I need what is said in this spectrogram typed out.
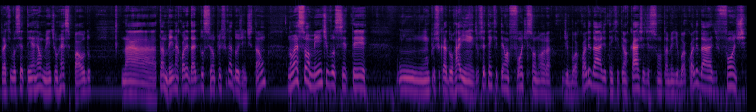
para que você tenha realmente um respaldo na, também na qualidade do seu amplificador, gente. Então, não é somente você ter um amplificador high-end, você tem que ter uma fonte sonora de boa qualidade, tem que ter uma caixa de som também de boa qualidade, fonte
